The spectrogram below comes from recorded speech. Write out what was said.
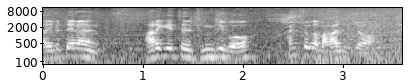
자 이럴 때는 바리게이트를 등지고 한쪽을 막아주죠.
